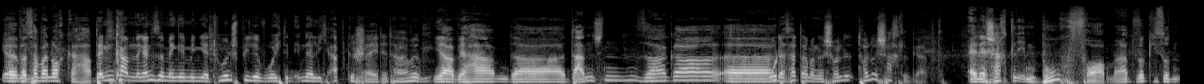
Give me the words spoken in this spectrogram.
Ja, äh, was haben wir noch gehabt? Dann kamen eine ganze Menge Miniaturenspiele, wo ich dann innerlich abgeschaltet habe. Ja, wir haben da Dungeon Saga, äh, Oh, das hat aber eine tolle, tolle Schachtel gehabt. eine Schachtel in Buchform. Man hat wirklich so ein,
